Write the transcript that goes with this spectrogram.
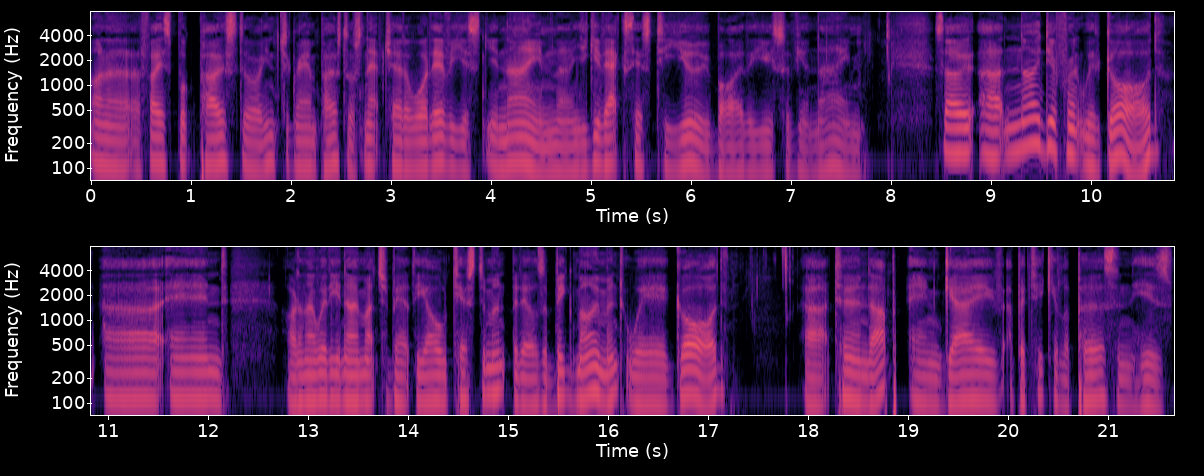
on a, a, Facebook post or Instagram post or Snapchat or whatever you, your name. Uh, you give access to you by the use of your name. So uh, no different with God. Uh, and I don't know whether you know much about the Old Testament, but there was a big moment where God uh, turned up and gave a particular person his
